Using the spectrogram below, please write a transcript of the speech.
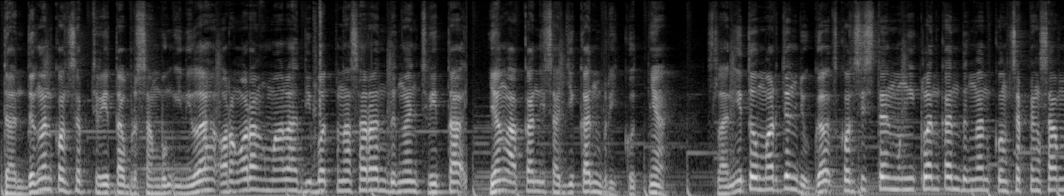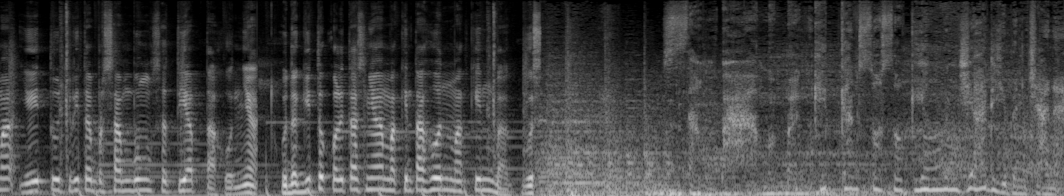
Dan dengan konsep cerita bersambung inilah orang-orang malah dibuat penasaran dengan cerita yang akan disajikan berikutnya. Selain itu, Marjan juga konsisten mengiklankan dengan konsep yang sama yaitu cerita bersambung setiap tahunnya. Udah gitu kualitasnya makin tahun makin bagus. Sampah membangkitkan sosok yang menjadi bencana.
